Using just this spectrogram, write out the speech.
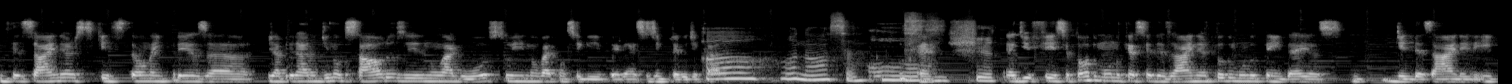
designers que estão na empresa já viraram dinossauros e não larga o osso e não vai conseguir pegar esses empregos de cara. Oh, oh nossa. Oh, é, é, difícil. Todo mundo quer ser designer, todo mundo tem ideias de design e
